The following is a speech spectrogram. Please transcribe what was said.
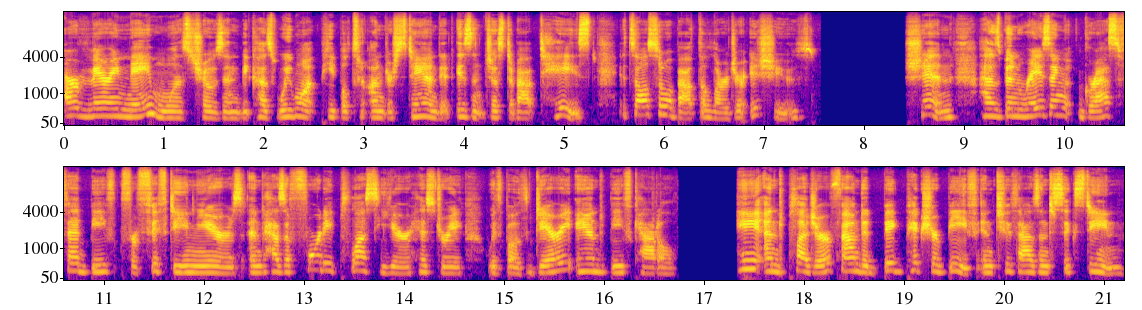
Our very name was chosen because we want people to understand it isn't just about taste, it's also about the larger issues. Shinn has been raising grass fed beef for 15 years and has a 40 plus year history with both dairy and beef cattle. He and Pledger founded Big Picture Beef in 2016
